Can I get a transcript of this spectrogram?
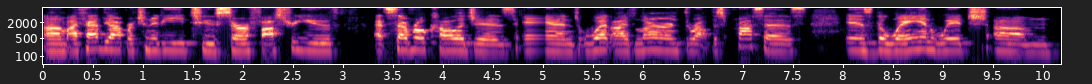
Um, I've had the opportunity to serve foster youth at several colleges. And what I've learned throughout this process is the way in which um,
